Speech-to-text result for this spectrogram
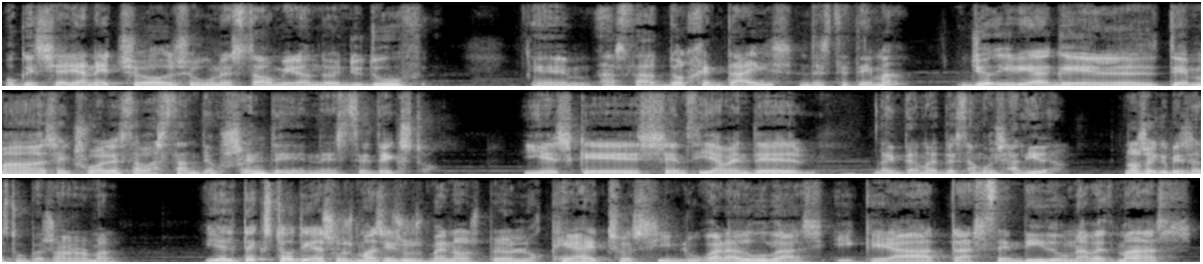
o que se hayan hecho, según he estado mirando en YouTube, em, hasta dos gentais de este tema. Yo diría que el tema sexual está bastante ausente en este texto. Y es que sencillamente la internet está muy salida. No sé qué piensas tú, persona normal. Y el texto tiene sus más y sus menos, pero lo que ha hecho sin lugar a dudas y que ha trascendido una vez más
